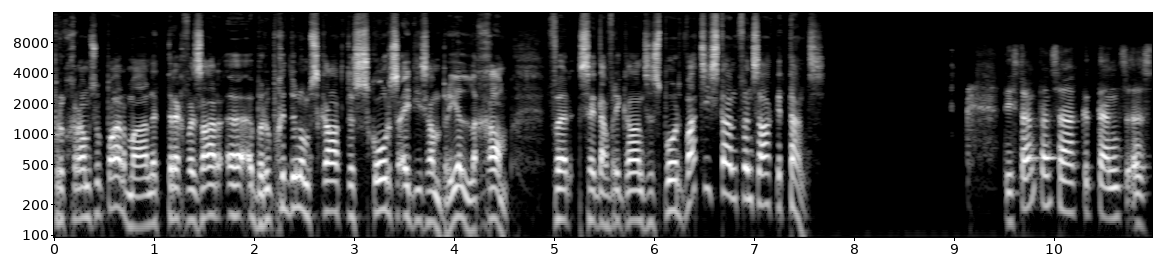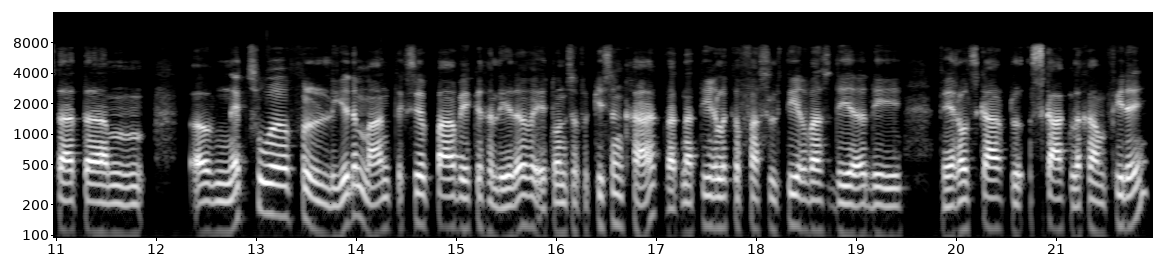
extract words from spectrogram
program so 'n paar maande terug was daar 'n uh, beroep gedoen om skaak te skors uit die Sambreel liggaam vir Suid-Afrikaanse sport. Wat is die stand van sake tans? Die stand van sake tans is dat ehm um, um, net so verlede maand, ek sê 'n paar weke gelede, het ons 'n verkiesing gehad wat natuurlik gefasiliteer was deur die wêreldskaak skaakliggaam FIDE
